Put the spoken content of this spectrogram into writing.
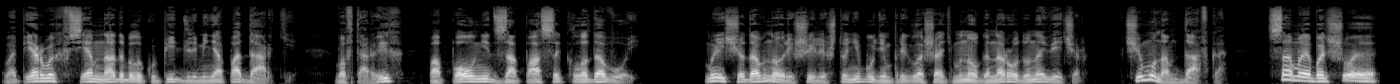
Во-первых, всем надо было купить для меня подарки. Во-вторых, пополнить запасы кладовой. Мы еще давно решили, что не будем приглашать много народу на вечер. К чему нам давка? Самое большое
